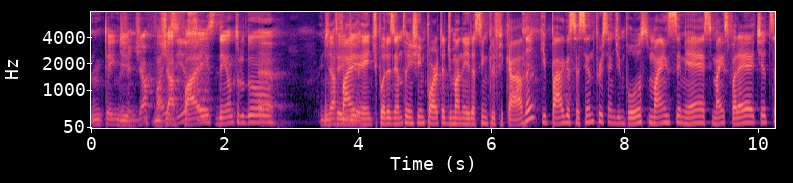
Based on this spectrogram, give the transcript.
Entendi. A gente já faz isso. faz dentro do. A gente, já faz, a gente, por exemplo, a gente importa de maneira simplificada, que paga 60% de imposto, mais ICMS, mais frete, etc.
